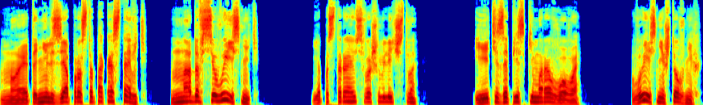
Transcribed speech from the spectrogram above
Но это нельзя просто так оставить. Надо все выяснить. Я постараюсь, Ваше Величество. И эти записки Морового. Выясни, что в них.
